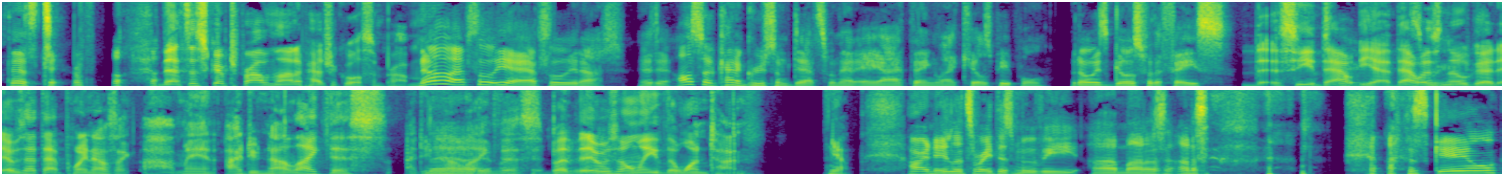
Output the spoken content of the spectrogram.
That's terrible. That's a script problem, not a Patrick Wilson problem. No, absolutely, yeah, absolutely not. It also kind of gruesome deaths when that AI thing like kills people. It always goes for the face. Th- See that? weird. Yeah, that It's was no good. It was at that point I was like, "Oh man, I do not like this. I do No, not like like this." it. But it was like only the one time. Yeah. All right, Nate, let's rate this movie um, on a on a, on a scale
